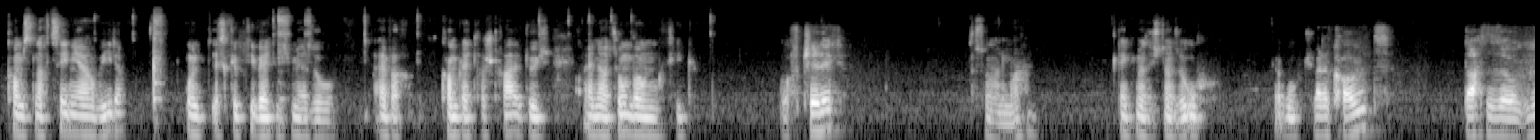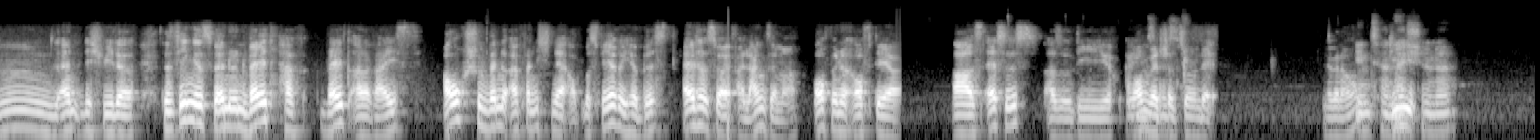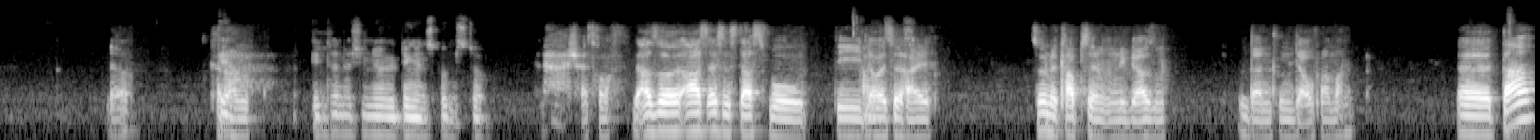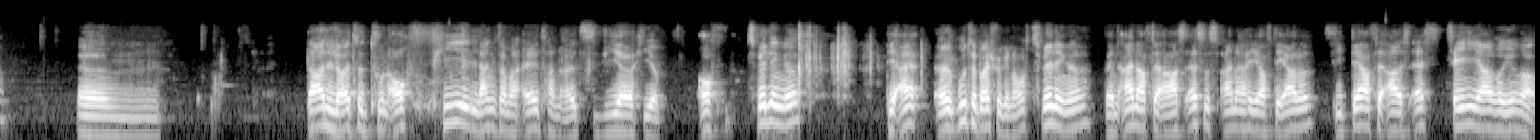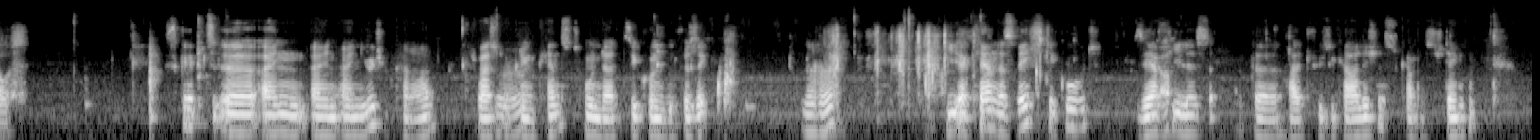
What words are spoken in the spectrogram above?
kommst nach zehn Jahren wieder und es gibt die Welt nicht mehr so einfach komplett verstrahlt durch einen Atombombenkrieg. Auf chillig. Was soll man machen? Denkt man sich dann so, uh, ja gut. Man kommt, dachte so, "Hm, endlich wieder. Das Ding ist, wenn du in Welt, Weltall reist, auch schon wenn du einfach nicht in der Atmosphäre hier bist, alterst du einfach langsamer. Auch wenn du auf der ASS ist, also die Raumweltstation der. Ja, genau. International, Ja. Keine Ja. Ahnung. International Dingensbums da. Ah, scheiß drauf. Also ASS ist das, wo die ASS. Leute halt so eine Kapsel im Universum und dann tun die Aufnahmen machen. Äh, da, ähm, da die Leute tun auch viel langsamer Eltern als wir hier. Auch Zwillinge, die ein, äh, gute Beispiel genau, Zwillinge, wenn einer auf der ASS ist, einer hier auf der Erde, sieht der auf der ASS zehn Jahre jünger aus. Es gibt äh, einen ein YouTube-Kanal, ich weiß nicht, ob Mhm. du den kennst, 100 Sekunden Physik. Mhm. Die erklären das richtig gut. Sehr Ja. vieles äh, halt physikalisches, kann man sich denken.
